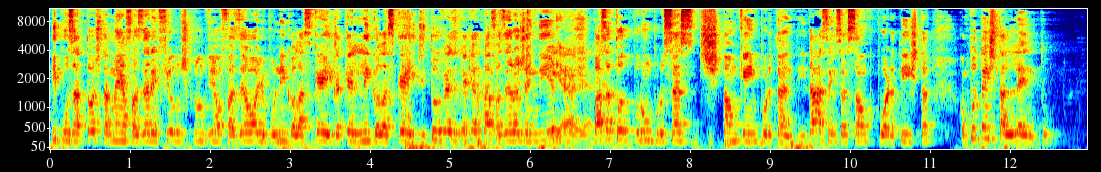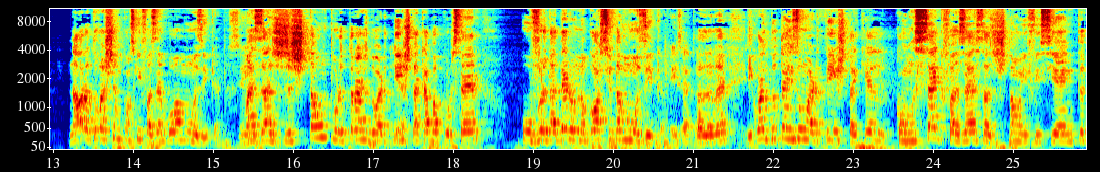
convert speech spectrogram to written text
tipo os atores também a fazerem filmes que não deviam fazer. Olho para o Nicolas Cage, aquele Nicolas Cage, e tu vês o que é que ele está a fazer hoje em dia. Passa todo por um processo de gestão que é importante e dá a sensação que para o artista, como tu tens talento, na hora tu vais sempre conseguir fazer boa música, Sim. mas a gestão por trás do artista acaba por ser o verdadeiro negócio da música. Exatamente. E quando tu tens um artista que ele consegue fazer essa gestão eficiente,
